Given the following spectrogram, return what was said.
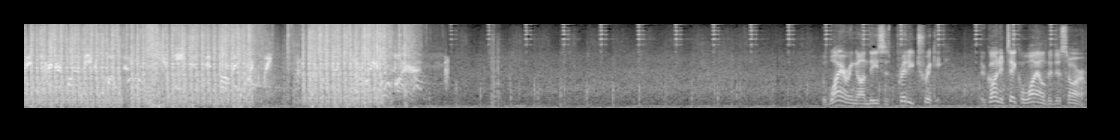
they've triggered one of the explosives. You need to disarm it quickly. Illegal fire. The wiring on these is pretty tricky. They're going to take a while to disarm.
